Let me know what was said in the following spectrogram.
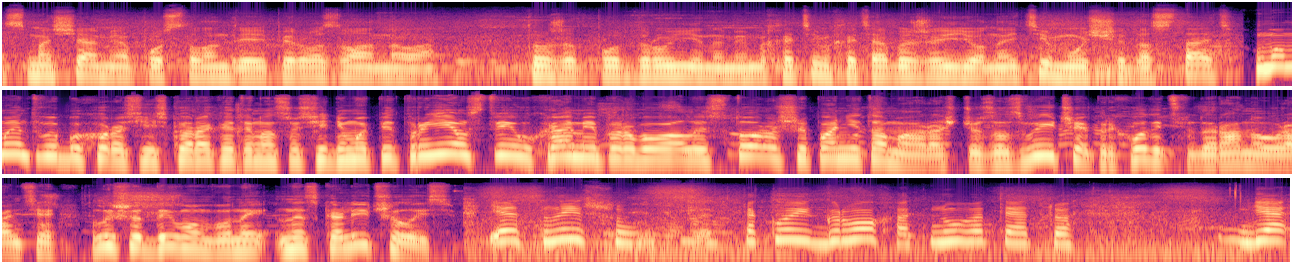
с мощами апостола Андрея Первозванного тоже под руинами. Мы хотим хотя бы же ее найти, мощи достать. У момент вибуху російської ракети на сусідньому підприємстві у храмі перебували сторож і пані Тамара, що зазвичай приходить сюди рано вранці. Лише дивом вони не скалічились. Я слышу такой грохот, ну вот это. Я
